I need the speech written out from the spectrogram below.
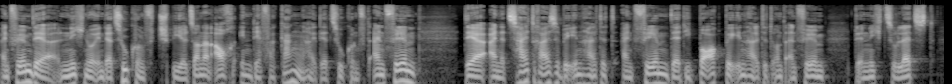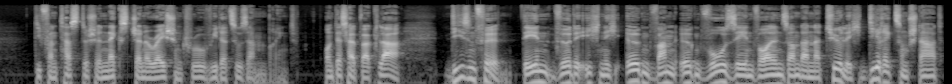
Ein Film, der nicht nur in der Zukunft spielt, sondern auch in der Vergangenheit der Zukunft. Ein Film, der eine Zeitreise beinhaltet, ein Film, der die Borg beinhaltet und ein Film, der nicht zuletzt die fantastische Next Generation Crew wieder zusammenbringt. Und deshalb war klar, diesen Film, den würde ich nicht irgendwann irgendwo sehen wollen, sondern natürlich direkt zum Start,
